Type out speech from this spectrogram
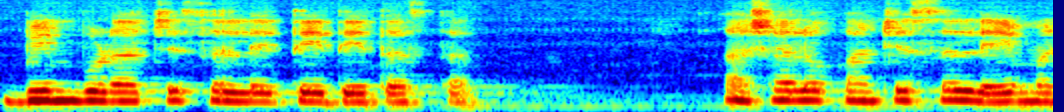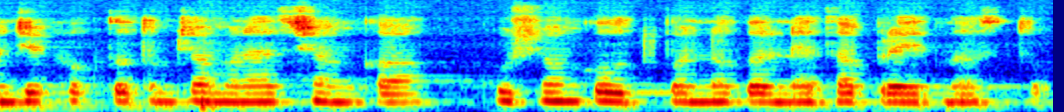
बिनबुडाचे सल्ले ते देत असतात. अशा लोकांचे सल्ले म्हणजे फक्त तुमच्या मनात शंका कुशंक उत्पन्न करण्याचा प्रयत्न असतो.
